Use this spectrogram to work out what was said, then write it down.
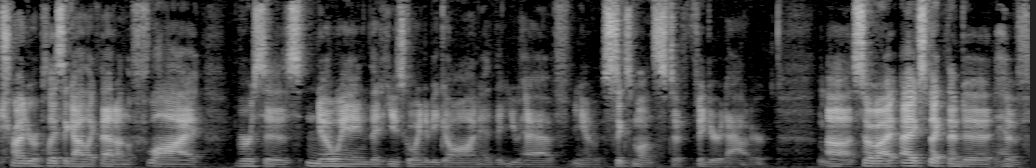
trying to replace a guy like that on the fly versus knowing that he's going to be gone and that you have you know six months to figure it out. Or uh, so I, I expect them to have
